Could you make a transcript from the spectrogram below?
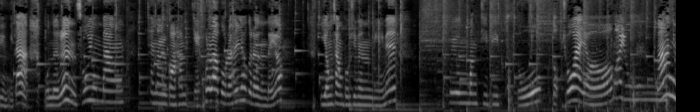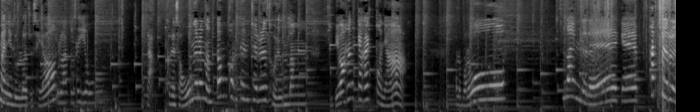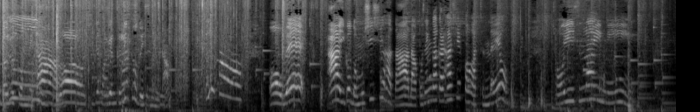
TV입니다. 오늘은 소윤방 채널과 함께 콜라보를 하려고 그러는데요. 이 영상 보시면 님의 소윤방 TV 구독, 구독, 좋아요, 좋아요. 많이 많이 눌러주세요. 눌러주세요. 자, 그래서 오늘은 어떤 컨텐츠를 소윤방 TV와 함께 할 거냐? 바로 바로 슬라임들에게 파츠를 넣어줄 겁니다. 와, 진짜 여기 glitter도 있습니다. glitter. 어, 왜, 아, 이거 너무 시시하다라고 생각을 하실 것 같은데요. 저희 슬라임이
